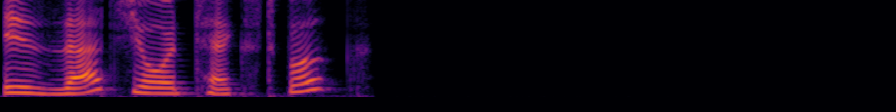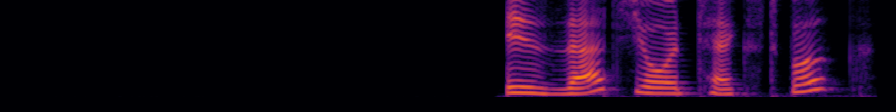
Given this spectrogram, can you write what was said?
Is that your textbook? Is that your textbook?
